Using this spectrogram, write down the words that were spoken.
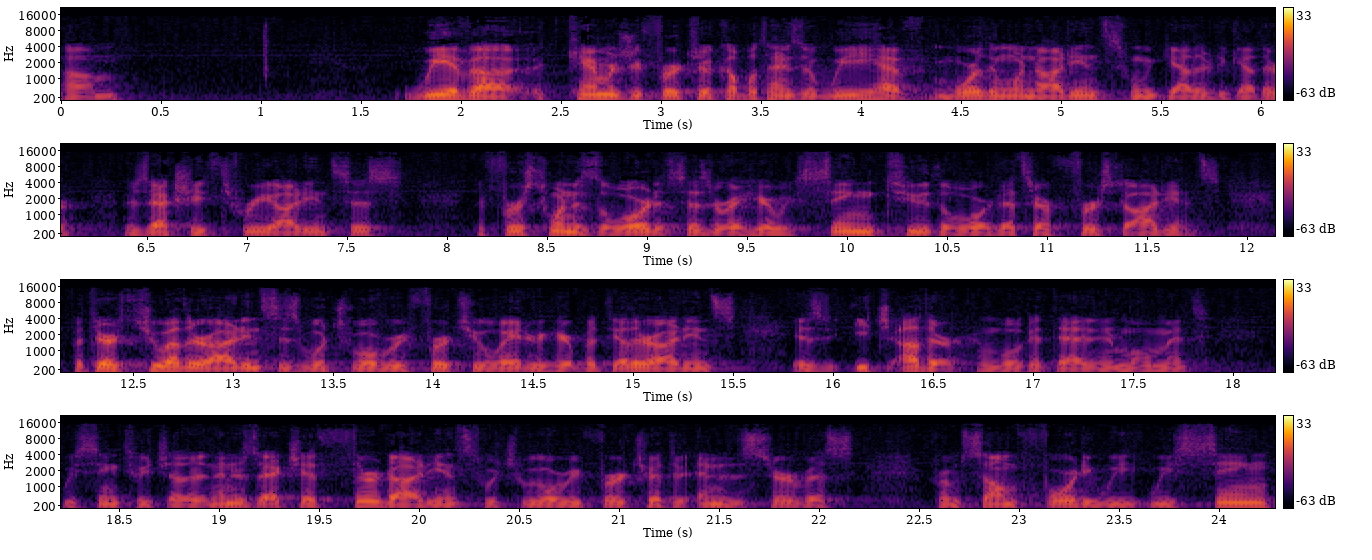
Um, we have, uh, Cameron's referred to a couple times that we have more than one audience when we gather together. There's actually three audiences. The first one is the Lord. It says it right here. We sing to the Lord. That's our first audience. But there are two other audiences which we'll refer to later here. But the other audience is each other, and we'll get that in a moment. We sing to each other. And then there's actually a third audience which we will refer to at the end of the service from Psalm 40. We, we sing,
